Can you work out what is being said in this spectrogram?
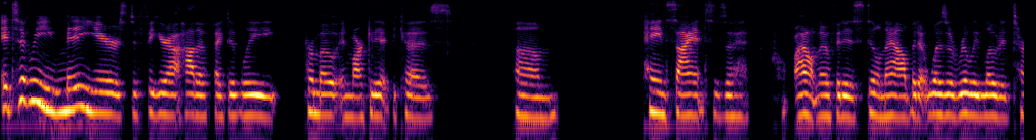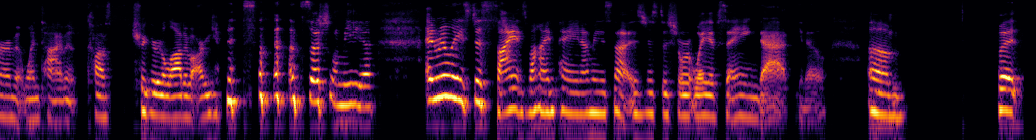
it took me many years to figure out how to effectively promote and market it because um, pain science is a I don't know if it is still now, but it was a really loaded term at one time. It caused triggered a lot of arguments on social media. And really it's just science behind pain. I mean, it's not, it's just a short way of saying that, you know. Um, but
